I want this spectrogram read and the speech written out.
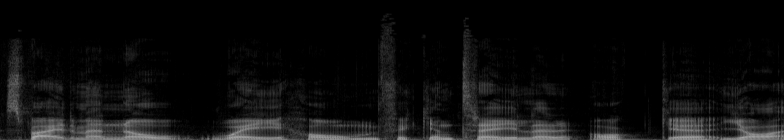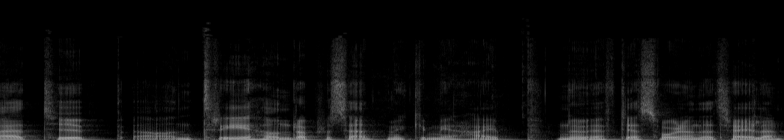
Spiderman No Way Home fick en trailer och eh, jag är typ ja, en 300% mycket mer hype nu efter jag såg den där trailern.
